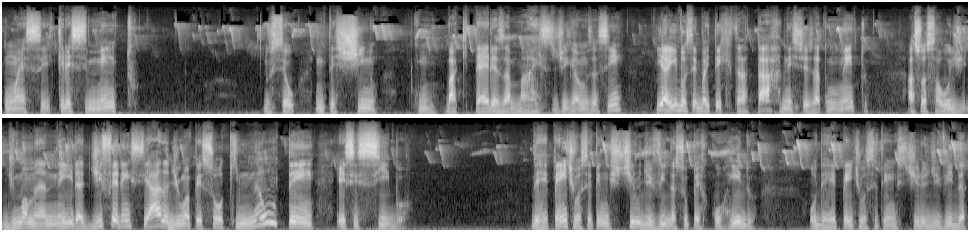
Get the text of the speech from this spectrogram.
com esse crescimento no seu intestino, com bactérias a mais, digamos assim, E aí você vai ter que tratar neste exato momento a sua saúde de uma maneira diferenciada de uma pessoa que não tem esse SIBO. De repente você tem um estilo de vida super corrido, ou de repente você tem um estilo de vida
